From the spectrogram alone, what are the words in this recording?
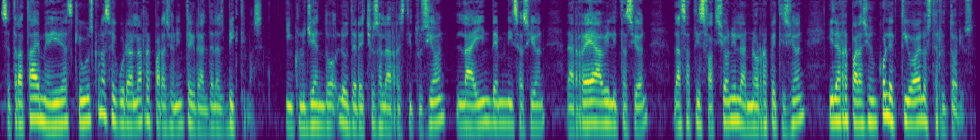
Se trata de medidas que buscan asegurar la reparación integral de las víctimas, incluyendo los derechos a la restitución, la indemnización, la rehabilitación, la satisfacción y la no repetición, y la reparación colectiva de los territorios,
